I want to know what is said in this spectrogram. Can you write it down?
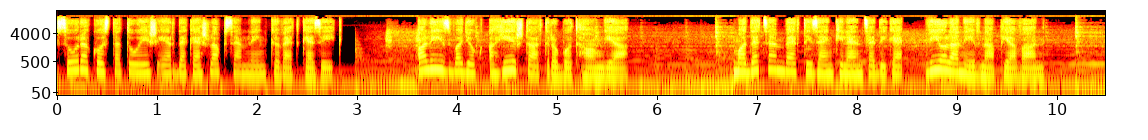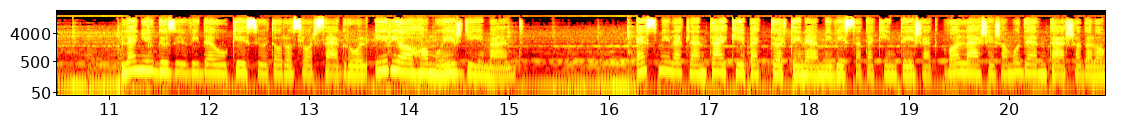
szórakoztató és érdekes lapszemlénk következik. Alíz vagyok, a hírstart robot hangja. Ma december 19-e, Viola névnapja van. Lenyűgöző videó készült Oroszországról, írja a Hamu és Gyémánt. Eszméletlen tájképek történelmi visszatekintések, vallás és a modern társadalom,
